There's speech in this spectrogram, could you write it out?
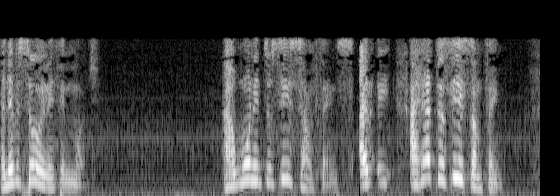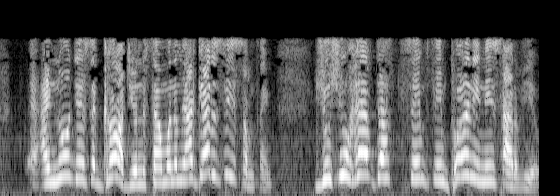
I never saw anything much. I wanted to see something. I, I had to see something. I know there's a God. You understand what I mean? I got to see something. You should have that same thing burning inside of you.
